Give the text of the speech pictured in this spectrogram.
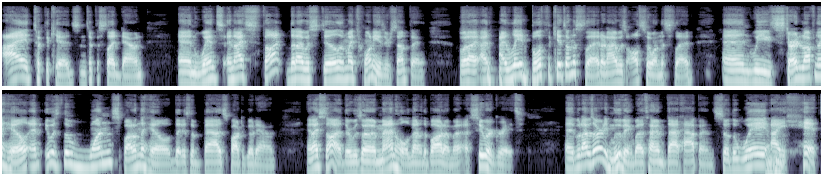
i took the kids and took the sled down and went and I thought that I was still in my 20s or something. But I, I, I, laid both the kids on the sled and I was also on the sled. And we started off on the hill, and it was the one spot on the hill that is a bad spot to go down. And I saw it. There was a manhole down at the bottom, a, a sewer grate. And, but I was already moving by the time that happened. So the way mm-hmm. I hit,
